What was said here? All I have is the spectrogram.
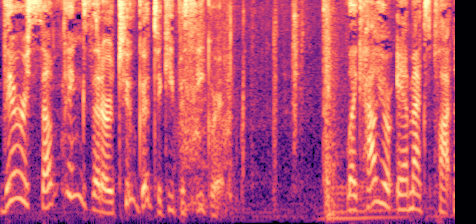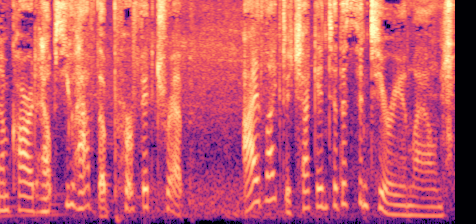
There are some things that are too good to keep a secret. Like how your Amex Platinum card helps you have the perfect trip. I'd like to check into the Centurion Lounge.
